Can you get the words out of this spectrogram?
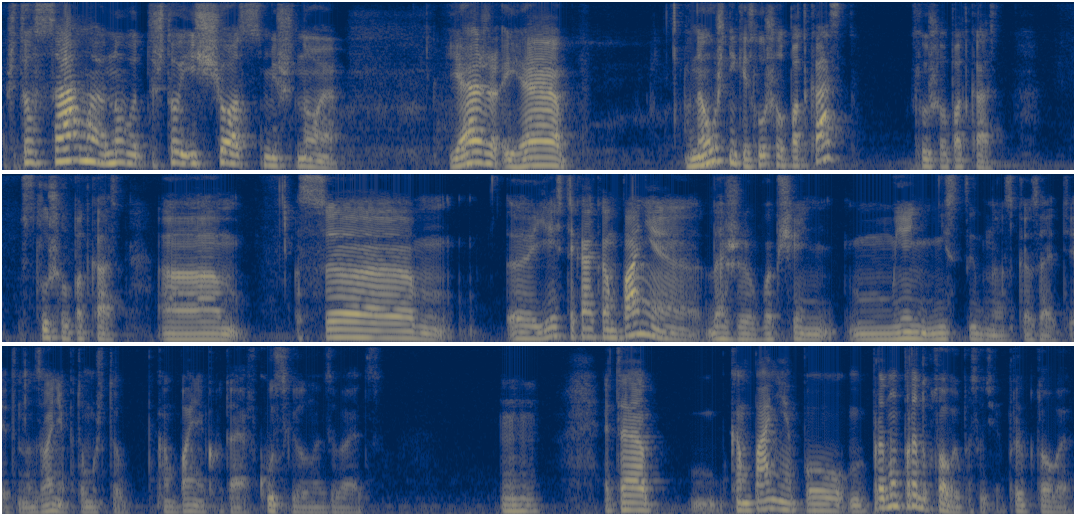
что самое, ну вот, что еще смешное? Я же, я в наушнике слушал подкаст, слушал подкаст, слушал подкаст, эм, с, эм, э, есть такая компания, даже вообще мне не стыдно сказать это название, потому что компания крутая, Вкусвилл называется. Мгм. Это компания по... Ну, продуктовая, по сути, продуктовая.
